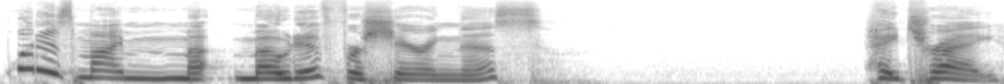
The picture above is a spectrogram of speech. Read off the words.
What is my m- motive for sharing this? Hey, Trey.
